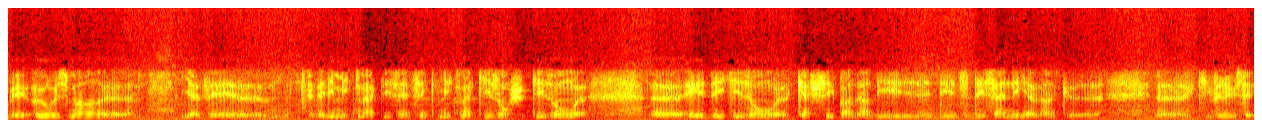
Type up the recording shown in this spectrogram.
Mais heureusement, il y avait des Micmacs, des Indiens Micmacs qui les ont, aidés, qui les ont cachés pendant des, des, années avant que qu'ils réussissent,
